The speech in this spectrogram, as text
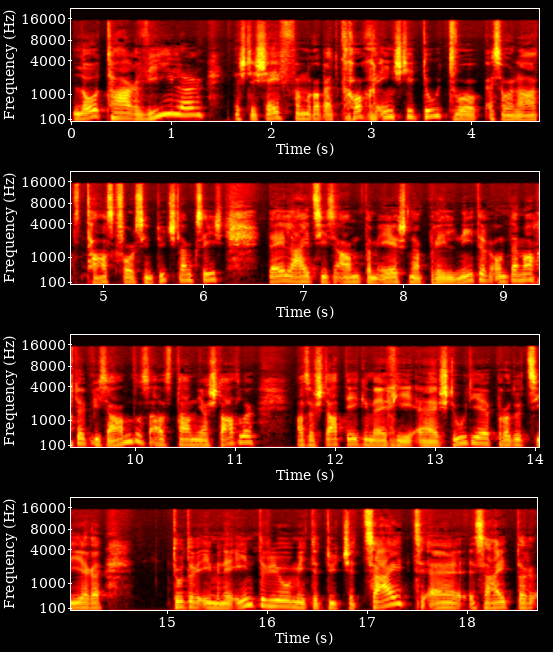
Lothar Wieler, das ist der Chef vom Robert Koch Institut, wo so eine Art Taskforce in Deutschland war. Der leitet sein Amt am 1. April nieder und der macht etwas anderes als Tanja Stadler. Also statt irgendwelche äh, Studien produzieren, tut er in einem Interview mit der Deutschen Zeit, äh, sagt er,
